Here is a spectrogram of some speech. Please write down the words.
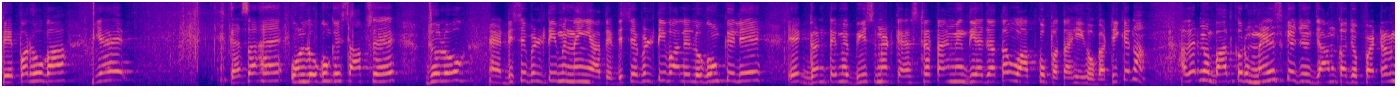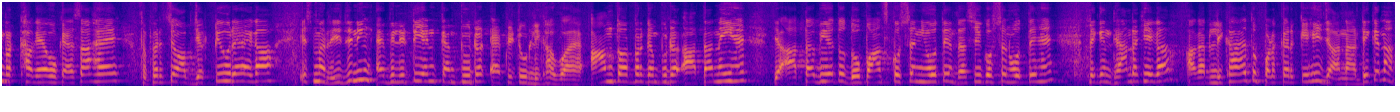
पेपर होगा। यह कैसा है, उन लोगों के हिसाब से है, जो लोग डिसेबिलिटी में नहीं आते। डिसेबिलिटी वाले लोगों के लिए एक घंटे में 20 मिनट का एक्स्ट्रा टाइमिंग दिया जाता है वो आपको पता ही होगा, ठीक है ना? अगर मैं बात करूँ मेन्स के जो एग्ज़ाम का जो पैटर्न रखा गया, वो कैसा है तो फिर से ऑब्जेक्टिव रहेगा। इसमें reasoning ability and computer aptitude लिखा हुआ है। आमतौर पर कंप्यूटर आता नहीं है, या आता भी है तो दो पाँच क्वेश्चन ही होते हैं, दस ही क्वेश्चन होते हैं, लेकिन ध्यान रखिएगा, अगर लिखा है तो पढ़ करके ही जाना, ठीक है ना?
